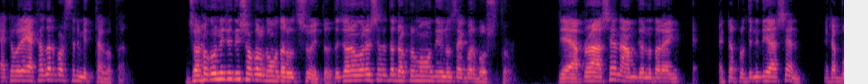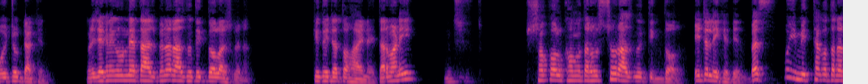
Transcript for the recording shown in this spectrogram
একেবারে এক হাজার পার্সেন্ট মিথ্যা কথা। জনগণই যদি সকল ক্ষমতার উৎস হইতো, তো জনগণের সাথে তো ডক্টর মোহাম্মদ ইউনুস একবার বসতো, যে আপনারা আসেন, আম জনতার একটা প্রতিনিধি আসেন, একটা বৈঠক ডাকেন। মানে যেখানে কোনো নেতা আসবে না, রাজনৈতিক দল আসবে না। কিন্তু এটা তো হয় নাই। তার মানে সকল ক্ষমতার উৎস রাজনৈতিক দল। এটা লিখে দিন। ব্যাস, ওই মিথ্যা কথাটা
